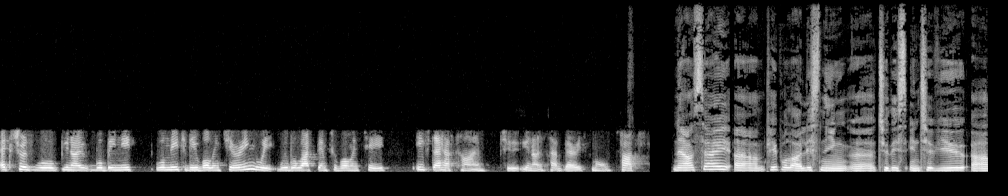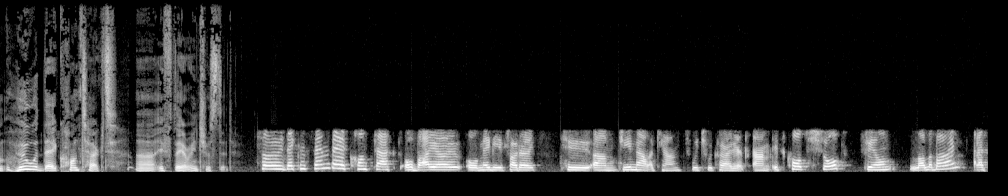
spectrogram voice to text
Extras will, you know, will be need, will need to be volunteering. We, we would like them to volunteer if they have time to, you know, have very small parts Now, say um, people are listening uh, to this interview, um, who would they contact uh, if they're interested? So they can send their contact or bio or maybe a photo to um, Gmail account, which we created. Um, it's called Short Film Lullaby at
